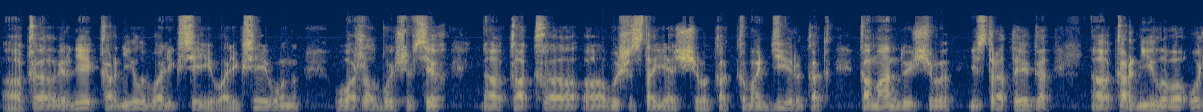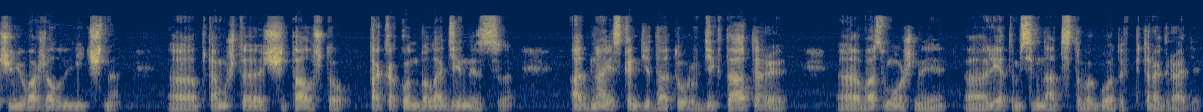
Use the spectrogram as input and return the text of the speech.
э, к, вернее, к Корнилову Алексееву. Алексеева он уважал больше всех, э, как э, вышестоящего, как командира, как командующего и стратега. Корнилова очень уважал лично. Э, потому что считал, что так как он был один из, одна из кандидатур в диктаторы, э, возможные э, летом 17 года в Петрограде,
